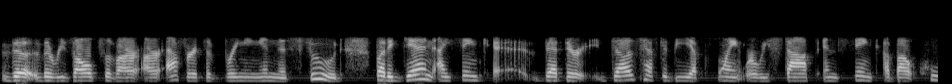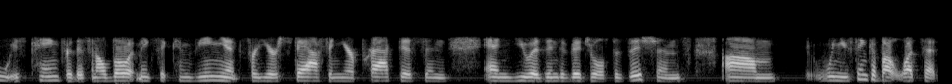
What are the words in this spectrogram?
the, the results of our, our efforts of bringing in this food. But again, I think that there does have to be a point where we stop and think about who is paying for this. And although it makes it convenient for your staff and your practice and and you as individual physicians, um, when you think about what's at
